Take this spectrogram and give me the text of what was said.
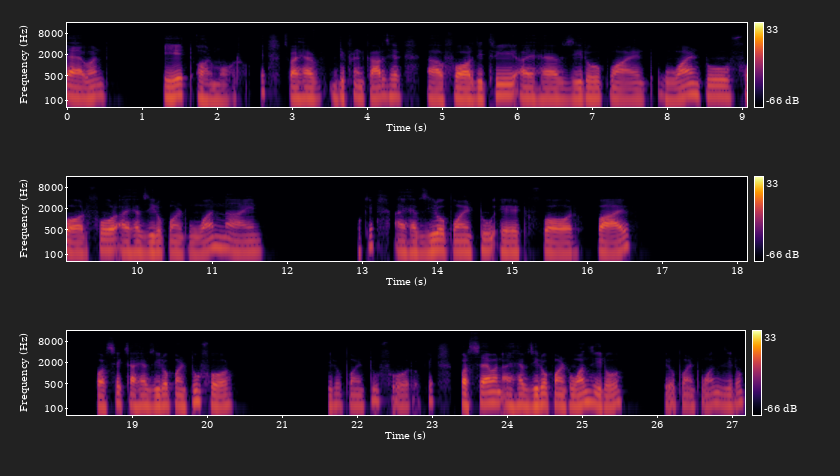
seven, eight or more. Okay, so I have different cars here. Uh, for the three, I have 0 0.12. For four, I have 0 0.19. Okay, I have 0 0.28 for five. For six, I have 0 0.24. 0 0.24 okay for 7 i have 0 0.10 0.10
